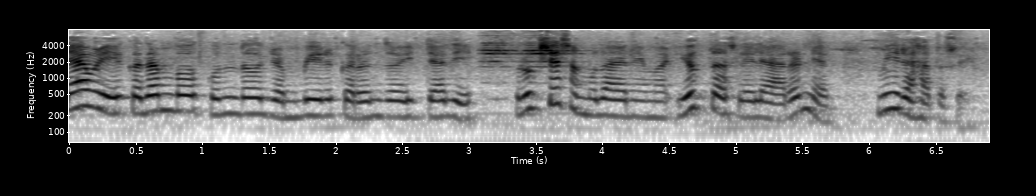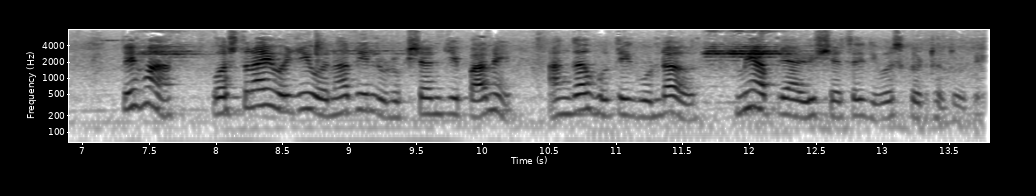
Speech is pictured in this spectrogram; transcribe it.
त्यावेळी कदंब कुंद जंबीर करंज इत्यादी वृक्ष समुदायाने युक्त असलेल्या अरण्यात मी राहत असे. तेव्हा वस्त्राऐवजी वनातील वृक्षांची पाने अंगाभोवती गुंडाळून मी आपल्या आयुष्याचे दिवस कठत होते.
